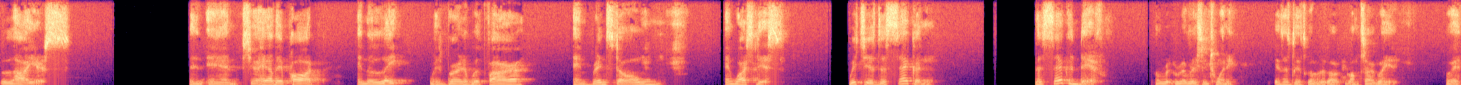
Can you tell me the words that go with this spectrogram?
liars and, and shall have their part in the lake which burneth with fire and brimstone. And watch this, which is the second, the second death. Of Revelation 20. Let's, let's go. Uh, I'm sorry, go ahead. Go ahead.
